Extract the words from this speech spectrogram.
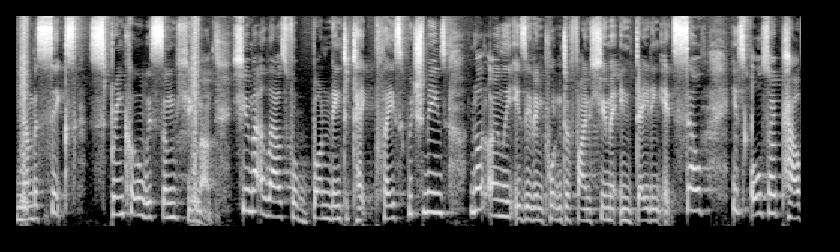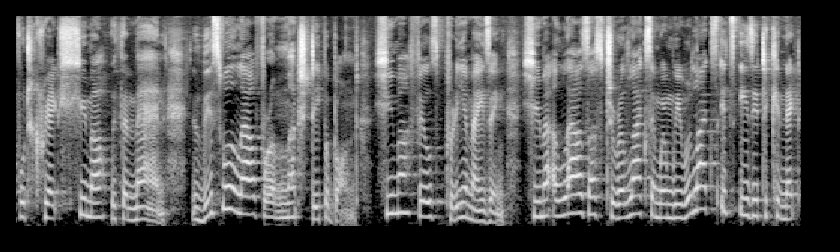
Number six, sprinkle with some humor. Humor allows for bonding to take place, which means not only is it important to find humor in dating itself, it's also powerful to create humor with a man. This will allow for a much deeper bond. Humor feels pretty amazing. Humor allows us to relax and when we relax, it's easier to connect.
